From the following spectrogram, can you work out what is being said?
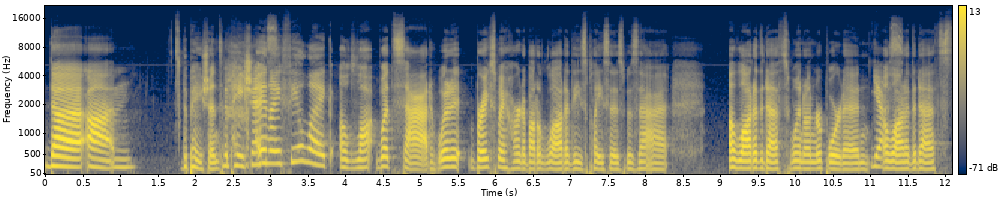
The um The patients. the patients. And I feel like a lot, what's sad, what it breaks my heart about a lot of these places was that a lot of the deaths went unreported. Yes. A lot of the deaths,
